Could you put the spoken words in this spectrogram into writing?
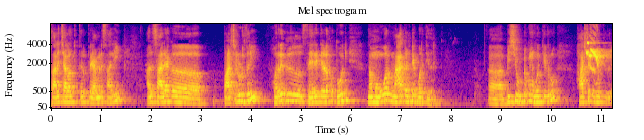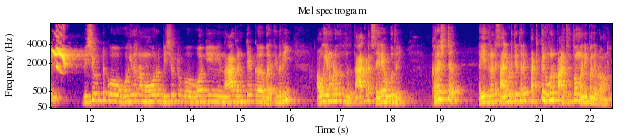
ಸಾಲಿ ಚಾಲು ಆಗ್ತಿತ್ತು ರೀ ಪ್ರೈಮರಿ ಸಾಲಿ. ಅಲ್ಲಿ ಸಾಲ್ಯಾಗ ಪಾರ್ಚಿಲ್ ಹಿಡಿದ್ರಿ. ಹೊರಗೆ ಸೇರಿ ತೇಳಕೊತ್ ಹೋಗಿ ನಮ್ಮ ಅವ್ವರು ನಾಲ್ಕು ಗಂಟೆಗೆ ಬರ್ತಿದ್ರಿ. ಬಿಸಿ ಊಟಕ್ಕೂ ಹೋಗ್ತಿದ್ರು ಹಾಸ್ಟೆಲ್ಗೆ ಹೋಗ್ತಿದ್ರಿ. ಬಿಸಿ ಊಟಕ್ಕೆ ಹೋಗಿದ್ರೆ ನಮ್ಮ ಅವರು, ಬಿಸಿ ಊಟಕ್ಕೆ ಹೋಗಿ ನಾಲ್ಕು ಗಂಟೆಗೆ ಬರ್ತಿದ್ರಿ. ಅವಾಗ ಏನು ಮಾಡೋದು ನಾಲ್ಕು ಕಡೆ ಸೈರೇ ಹೋಗುದ್ರಿ. ಕರೆಸ್ಟ್ ಐದು ಗಂಟೆ ಸಾಲಿ ಬಿಡ್ತಿತ್ತು ರೀ ಪಟ್ಕನ್ ಹೋಗಿ ಪಾಡ್ತಿತ್ತು ಮನೆಗೆ ಬಂದು ರೀ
